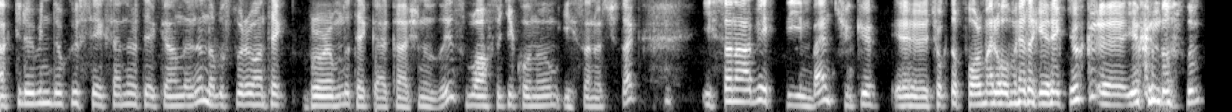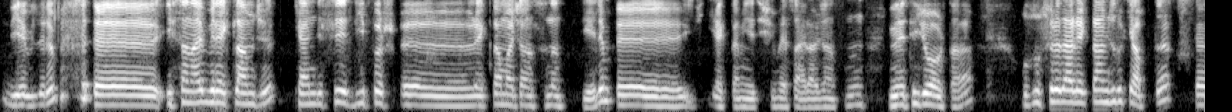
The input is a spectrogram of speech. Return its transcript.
Daktilo 1984 ekranlarının Nabız Programı tek, programında tekrar karşınızdayız. Bu haftaki konuğum İhsan Özçıtak. İhsan abi diyeyim ben çünkü e, çok da formal olmaya da gerek yok. E, yakın dostum diyebilirim. E, İhsan abi bir reklamcı. Kendisi Deeper e, reklam ajansının diyelim e, reklam iletişim vesaire ajansının yönetici ortağı uzun süreler reklamcılık yaptı. E,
